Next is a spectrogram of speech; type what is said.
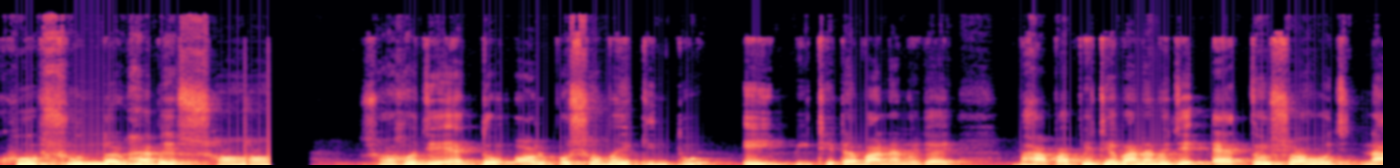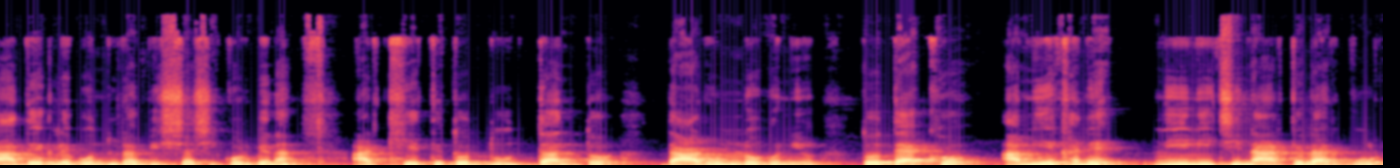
খুব সুন্দরভাবে সহ সহজে একদম অল্প সময়ে কিন্তু এই পিঠেটা বানানো যায়। ভাপা পিঠে বানানো যে এত সহজ, না দেখলে বন্ধুরা বিশ্বাসই করবে না। আর খেতে তো দুর্দান্ত, দারুণ লোভনীয়। তো দেখো, আমি এখানে নিয়ে নিয়েছি নারকেল আর গুড়।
